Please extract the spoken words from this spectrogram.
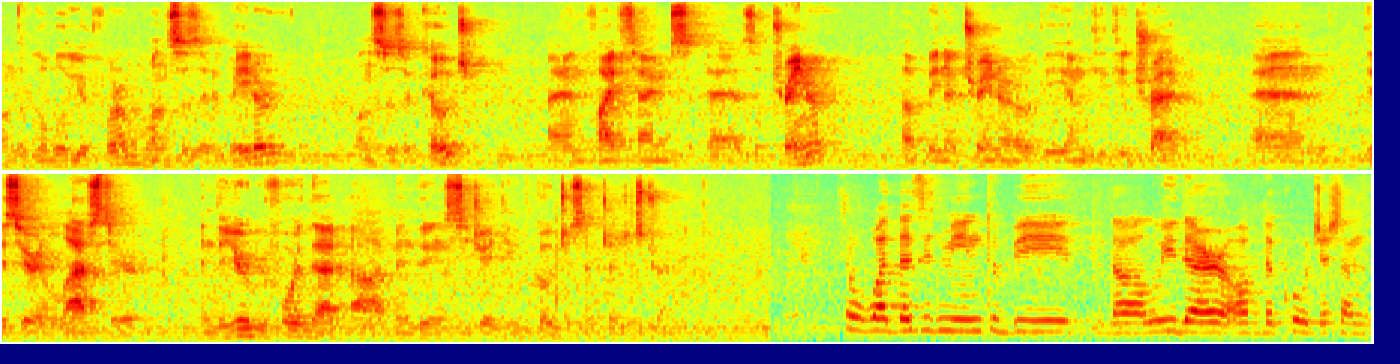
on the Global Youth Forum. Once as a debater, once as a coach, and five times as a trainer. I've been a trainer of the MTT track, and this year and last year, and the year before that, uh, I've been doing CJT, coaches and judges track. So, what does it mean to be the leader of the coaches and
